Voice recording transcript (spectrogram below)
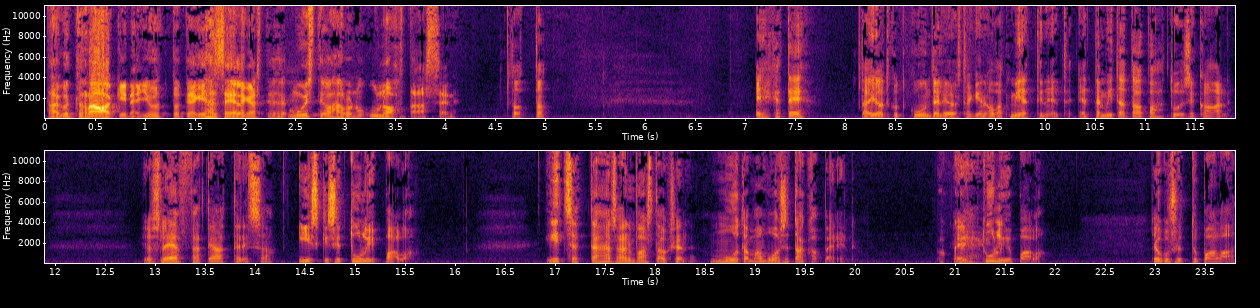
Tämä on kuin traaginen juttu, tiedätkö, ihan selkeästi. Muisti on halunnut unohtaa sen. Totta. Ehkä te tai jotkut kuuntelijoistakin ovat miettineet, että mitä tapahtuisikaan, jos leffateatterissa iskisi tulipalo. Itse tähän sain vastauksen muutama vuosi takaperin. Okay. Eli tulipalo. Joku sytty palaa.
